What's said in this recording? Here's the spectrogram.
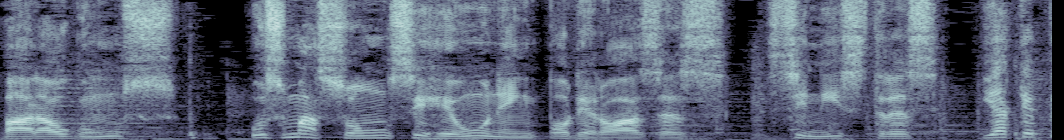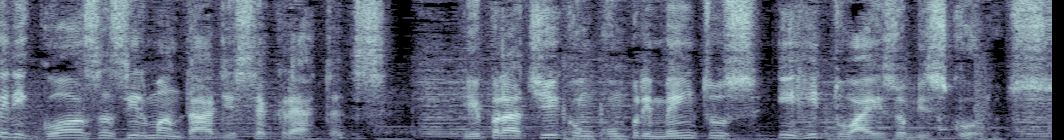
Para alguns, os maçons se reúnem em poderosas, sinistras e até perigosas irmandades secretas e praticam cumprimentos e rituais obscuros.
